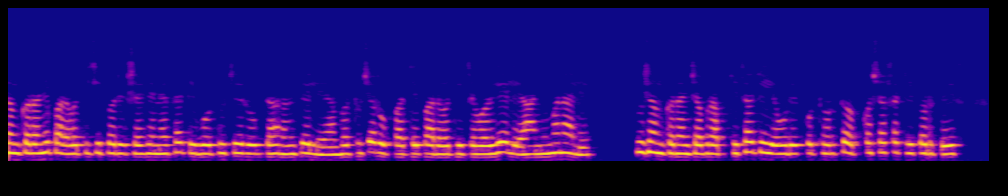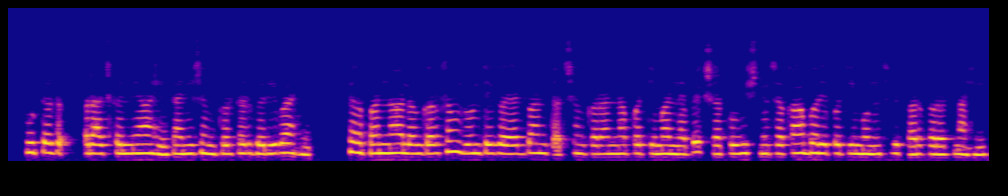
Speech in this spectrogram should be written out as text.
शंकरांनी पार्वतीची परीक्षा घेण्यासाठी बटूचे रूप धारण केले. बटूच्या रूपात ते पार्वतीजवळ गेले आणि म्हणाले, तू शंकरांच्या प्राप्तीसाठी एवढे कठोर तप कशासाठी करतेस? तू तर राजकन्या आहेस आणि शंकर तर गरीब आहेत. सर्पांना अलंकार समजून ते गळ्यात बांधतात. शंकरांना पती मानण्यापेक्षा तू विष्णूचा का बरे पती म्हणून स्वीकार करत नाहीस?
